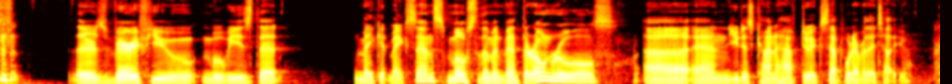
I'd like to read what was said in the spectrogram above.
There's very few movies that make it make sense. Most of them invent their own rules, uh, and you just kind of have to accept whatever they tell you.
